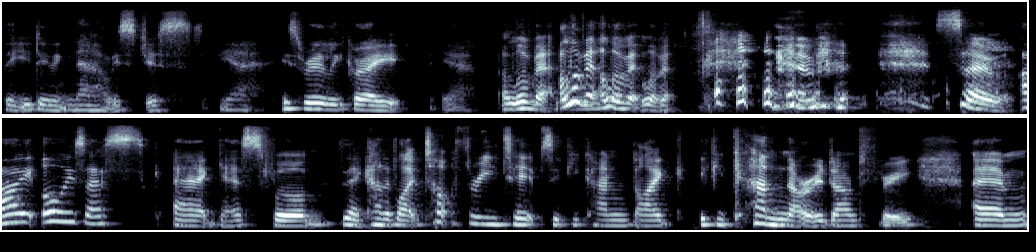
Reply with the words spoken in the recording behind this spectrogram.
that you're doing now is just, yeah, it's really great. Yeah, I love it. I love it. I love it. I love it. Um, so I always ask uh, guests for their kind of like top three tips, if you can, like if you can narrow it down to three. Um,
